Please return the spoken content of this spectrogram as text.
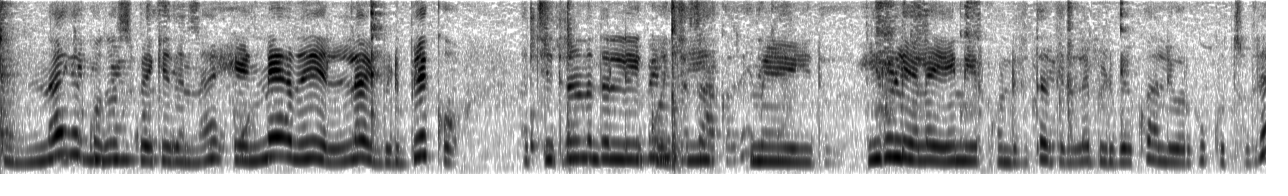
ಚೆನ್ನಾಗಿ ಕುದಿಸ್ಬೇಕು ಇದನ್ನು. ಎಣ್ಣೆ ಅದೇ ಎಲ್ಲ ಬಿಡಬೇಕು. ಆ ಚಿತ್ರಾನ್ನದಲ್ಲಿ ಗೊಜ್ಜಿ ಮೇ ಇದು ಈರುಳ್ಳಿ ಎಲ್ಲ ಏನು ಇರ್ಕೊಂಡಿರುತ್ತೆ ಅದೆಲ್ಲ ಬಿಡಬೇಕು. ಅಲ್ಲಿವರೆಗೂ ಕುದಿಸಿದ್ರೆ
